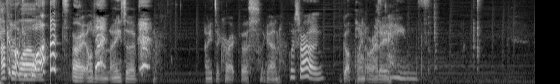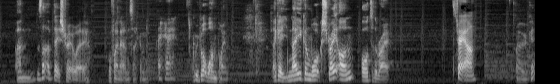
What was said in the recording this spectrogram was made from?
After God, a while, what? All right, hold on. I need to. I need to correct this again. What's wrong? I've got a point already. Stains. Um, does that update straight away? We'll find out in a second. Okay. We've got one point. Okay, now you can walk straight on or to the right. Straight on. Okay.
